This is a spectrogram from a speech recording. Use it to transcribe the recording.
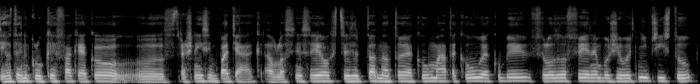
tyho, ten kluk je fakt jako uh, strašný sympatiák a vlastně se jeho chci zeptat na to, jakou má takovou jakoby filozofii nebo životní přístup,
